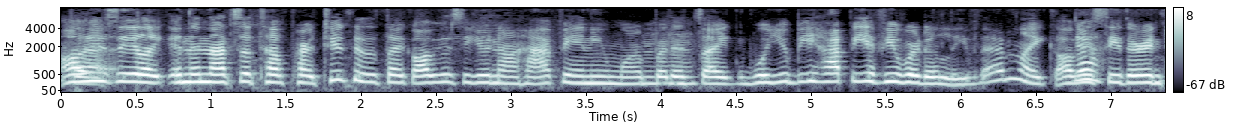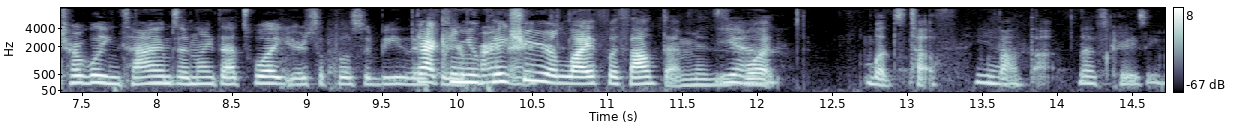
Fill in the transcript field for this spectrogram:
obviously, like, and then that's the tough part too, because it's like obviously you're not happy anymore. But Mhm. it's like, will you be happy if you were to leave them? Like, obviously they're in troubling times, and like that's what you're supposed to be there. yeah. Can you picture your life without them? Is Yeah. what what's tough Yeah, about that. that's crazy.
